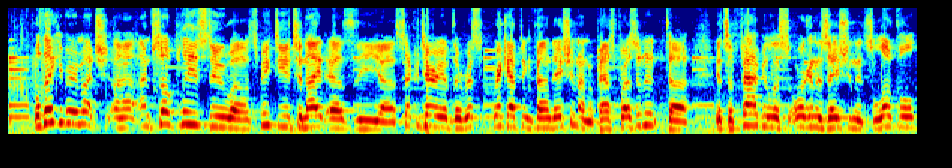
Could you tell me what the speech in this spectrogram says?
Well, thank you very much. Uh, I'm so pleased to uh, speak to you tonight as the uh, Secretary of the Rick Epting Foundation. I'm a past president. Uh, it's a fabulous organization. It's local,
